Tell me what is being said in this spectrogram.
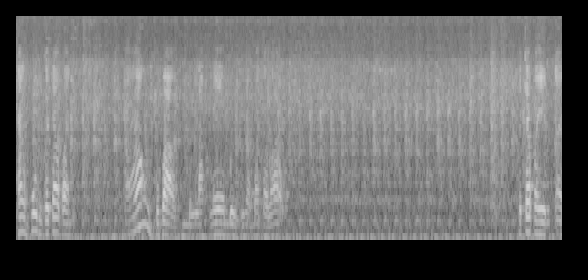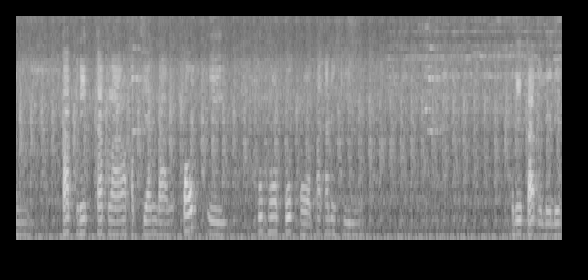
ทั้งพุ่นก็เจ้ากันเอ้าผู้บ่าวมันรักแน่เบิ่งพี่น้องมาแต่ว่า ก็จะไปเห็นอันทักเล็กทักลาผัดเสียงดังปุ๊บอีกปุ๊บหอปุ๊บหอพักกันได้กินอันนี้ตัดเลยเลย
